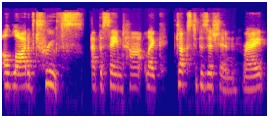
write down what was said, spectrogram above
a lot of truths at the same time, like juxtaposition, right?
